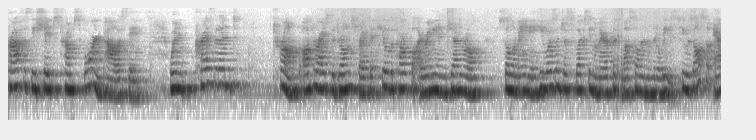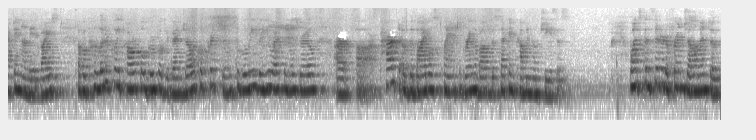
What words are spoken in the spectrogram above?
Prophecy Shapes Trump's Foreign Policy. When President Trump authorized the drone strike that killed the powerful Iranian general Soleimani, he wasn't just flexing America's muscle in the Middle East. He was also acting on the advice of a politically powerful group of evangelical Christians who believe the U.S. and Israel are uh, part of the Bible's plan to bring about the second coming of Jesus. Once considered a fringe element of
